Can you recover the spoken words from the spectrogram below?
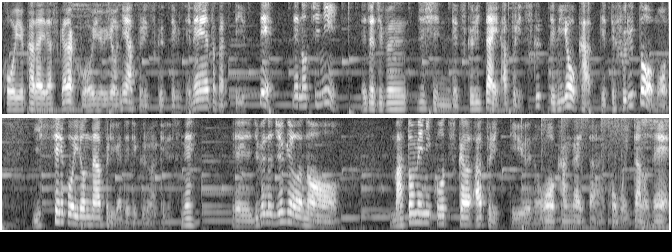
こういう課題出すからこういうようにアプリ作ってみてねとかって言ってで後にじゃあ自分自身で作りたいアプリ作ってみようかって言って振るともう一斉にこういろんなアプリが出てくるわけですね。えー、自分の授業のまとめにこう使うアプリっていうのを考えた子もいたので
